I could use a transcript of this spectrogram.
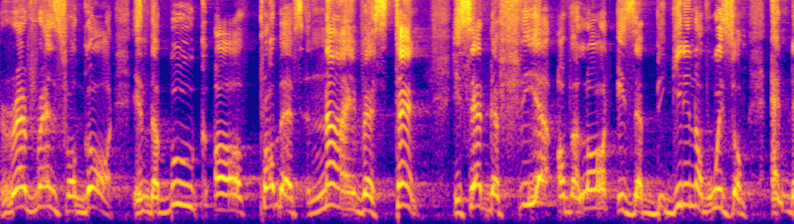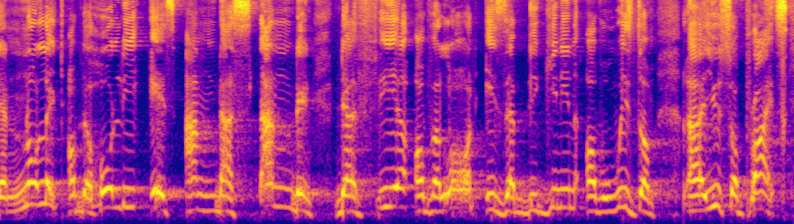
Reverence for God. In the book of Proverbs 9, verse 10, he said, The fear of the Lord is the beginning of wisdom, and the knowledge of the holy is understanding. The fear of the Lord is the beginning of wisdom. Are you surprised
